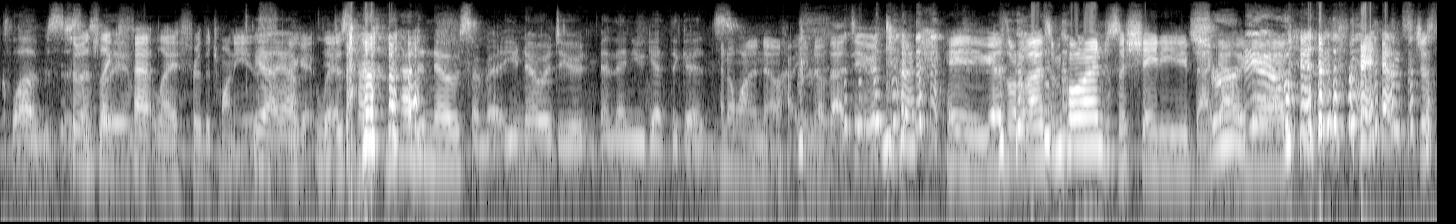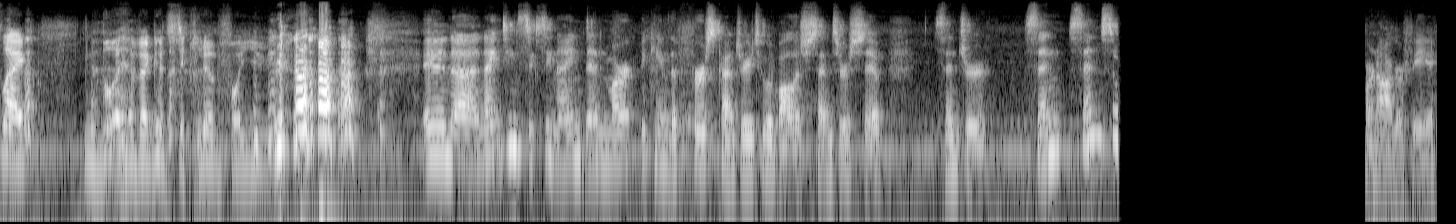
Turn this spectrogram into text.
clubs. so it was like. Fat Life for the 20s. Yeah, yeah. Okay, you just had, you had to know somebody. You know a dude, and then you get the goods. I don't want to know how you know that, dude. hey, you guys want to buy some porn? Just a shady back Sure alley do. man in France, just like, boy, have I got the club for you. In uh, 1969, Denmark became the first country to abolish censorship, censor, cen, censor pornography,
